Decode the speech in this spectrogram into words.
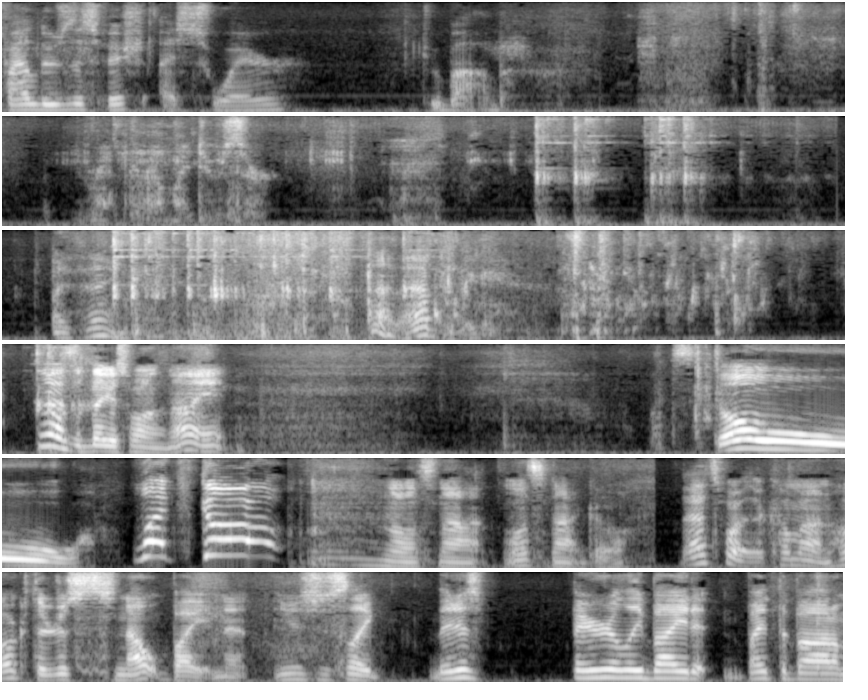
If I lose this fish, I swear to Bob. Wrapped around my ducer. I think. Not that big. That's the biggest one of the night. Let's go! Let's go! No, it's not. Let's not go. That's why they're coming on hook. They're just snout biting it. It's just like, they just barely bite it, bite the bottom.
